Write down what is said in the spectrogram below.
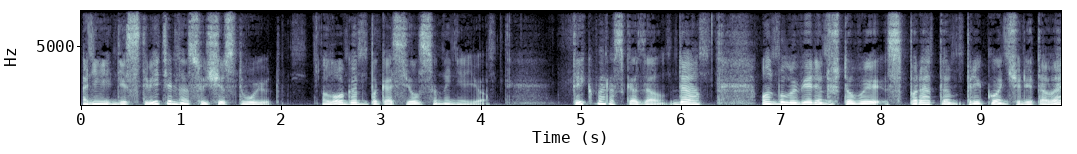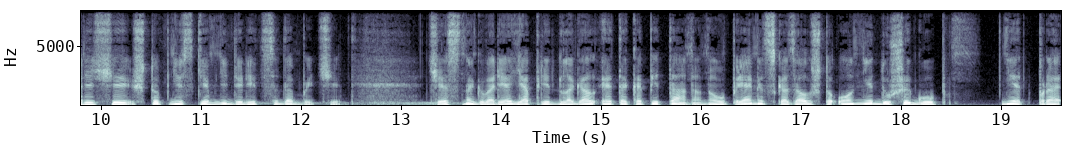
Они действительно существуют?» Логан покосился на нее. «Тыква рассказал?» «Да. Он был уверен, что вы с Пратом прикончили товарищей, чтоб ни с кем не делиться добычей. Честно говоря, я предлагал это капитану, но упрямец сказал, что он не душегуб. Нет, про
